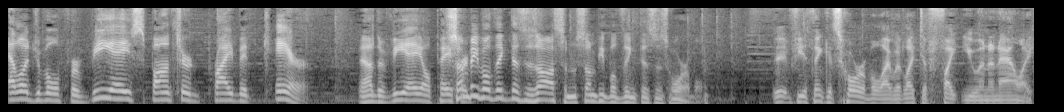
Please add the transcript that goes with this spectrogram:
eligible for VA sponsored private care. Now, the VA will pay Some for. people think this is awesome. Some people think this is horrible. If you think it's horrible, I would like to fight you in an alley.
